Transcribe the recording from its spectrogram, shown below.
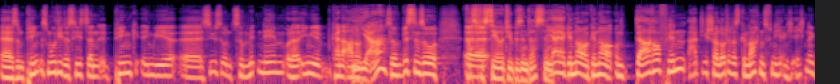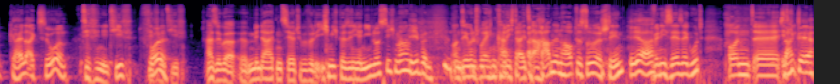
äh, so einen pinken Smoothie, das hieß dann Pink irgendwie äh, süß und zum Mitnehmen oder irgendwie, keine Ahnung. Ja? So ein bisschen so. Äh, Was für äh, Stereotype sind das denn? Ja, ja, genau, genau. Und daraufhin hat die Charlotte das gemacht und das finde ich eigentlich echt eine geile Aktion. Definitiv. Voll. Definitiv. Also über äh, Minderheitenstereotype würde ich mich persönlich ja nie lustig machen. Eben. Und dementsprechend kann ich da jetzt erhabenen Hauptes drüber stehen. Ja. Finde ich sehr, sehr gut. Und, äh, Sagte er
